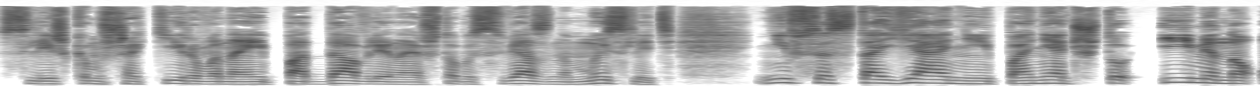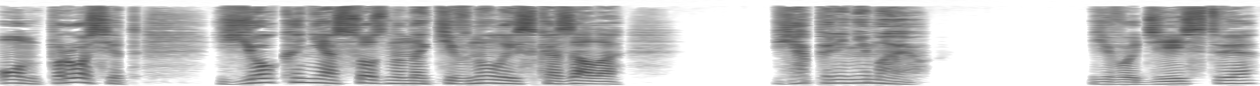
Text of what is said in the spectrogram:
Слишком шокированная и подавленная, чтобы связно мыслить, не в состоянии понять, что именно он просит, Йока неосознанно кивнула и сказала — «Я принимаю». Его действия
